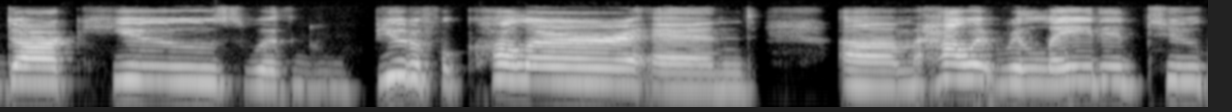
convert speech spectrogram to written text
dark hues with beautiful color and um, how it related to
